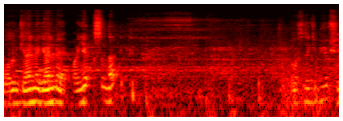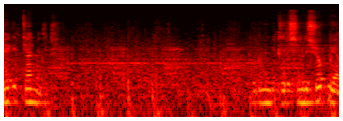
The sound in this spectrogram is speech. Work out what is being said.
Oğlum gelme gelme. Manyak mısın lan? Ortadaki büyük şeye git gelmedik. Bunun bir girişim giriş yok mu ya?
